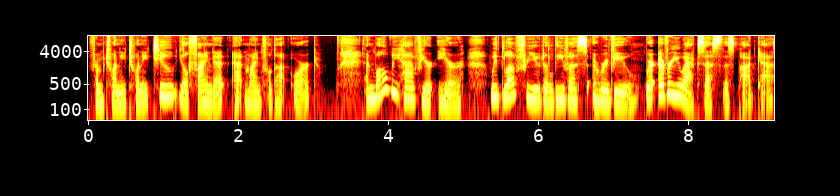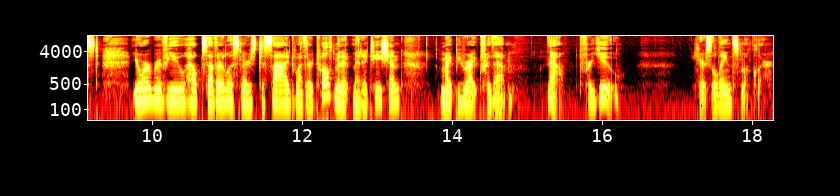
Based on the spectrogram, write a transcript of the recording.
from 2022. You'll find it at mindful.org. And while we have your ear, we'd love for you to leave us a review wherever you access this podcast. Your review helps other listeners decide whether 12 minute meditation might be right for them. Now, for you, here's Elaine Smookler.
